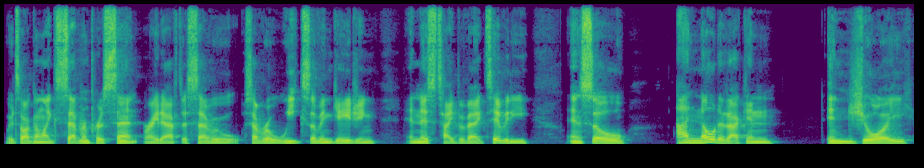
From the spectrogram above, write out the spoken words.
we're talking like 7% right after several several weeks of engaging in this type of activity. And so I know that I can enjoy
